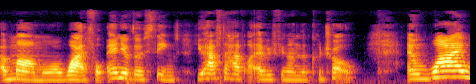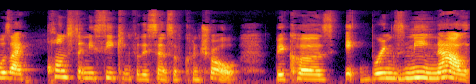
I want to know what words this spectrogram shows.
a mom or a wife or any of those things, you have to have everything under control. And why was I constantly seeking for this sense of control? Because it brings me now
